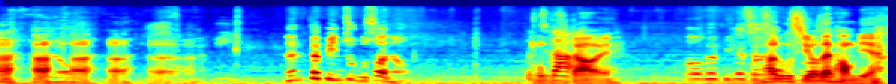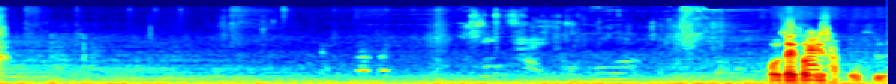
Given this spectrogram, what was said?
哈哈哈哈哈！哎、被冰住不算哦，我不知道哎、哦被冰在车上。他露西又在旁边啊。我在手机场都是。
